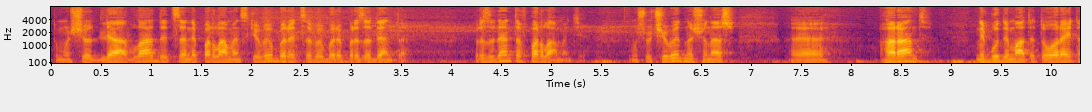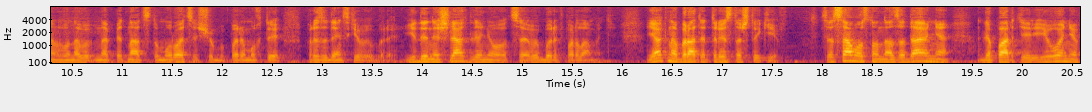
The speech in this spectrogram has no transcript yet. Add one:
Тому що для влади це не парламентські вибори, це вибори президента. Президента в парламенті. Тому що очевидно, що наш е, гарант не буде мати того рейтингу на ви- на 15-му році, щоб перемогти президентські вибори. Єдиний шлях для нього це вибори в парламенті. Як набрати 300 штиків? Це саме основне завдання для партії регіонів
